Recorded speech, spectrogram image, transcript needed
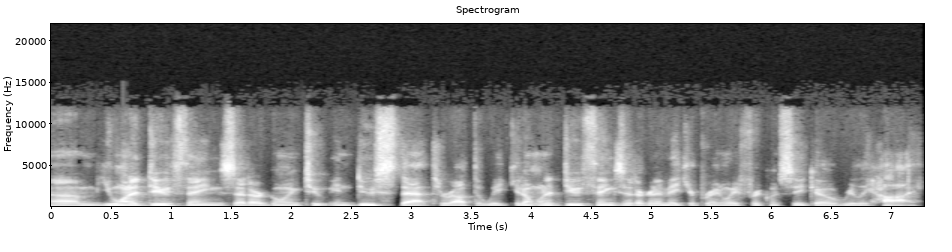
Um, you want to do things that are going to induce that throughout the week. You don't want to do things that are going to make your brainwave frequency go really high.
